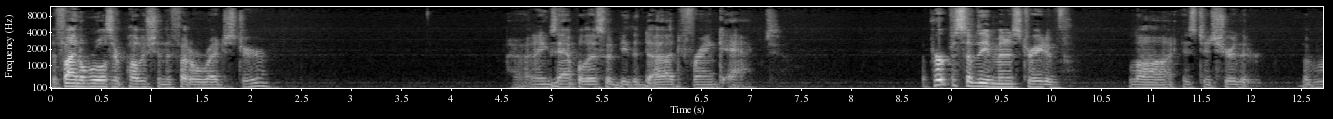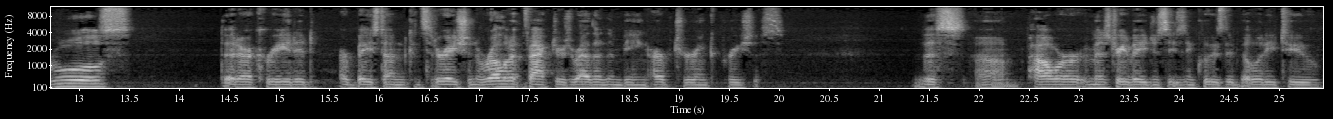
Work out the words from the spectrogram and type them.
The final rules are published in the Federal Register. Uh, an example of this would be the Dodd-Frank Act. The purpose of the administrative law is to ensure that the rules that are created are based on consideration of relevant factors rather than being arbitrary and capricious. This um, power administrative agencies includes the ability to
